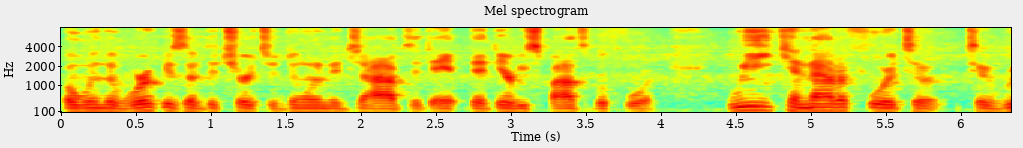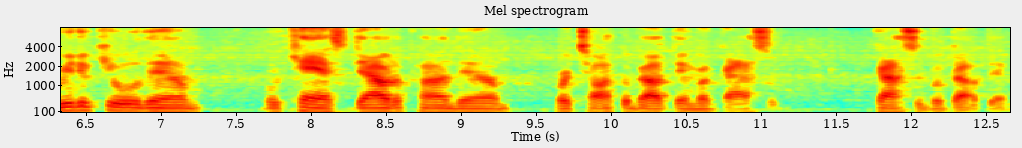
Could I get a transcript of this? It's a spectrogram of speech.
or when the workers of the church are doing the jobs that, they, that they're responsible for, we cannot afford to, to ridicule them or cast doubt upon them or talk about them or gossip gossip about them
